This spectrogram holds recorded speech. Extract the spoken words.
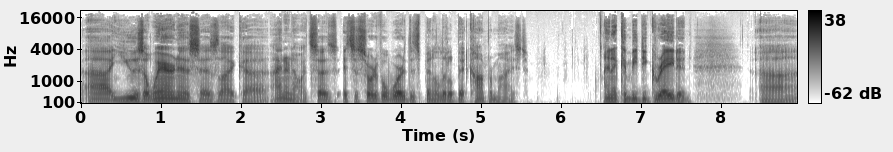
Uh, use awareness as like uh, I don't know. It says it's a sort of a word that's been a little bit compromised, and it can be degraded uh,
